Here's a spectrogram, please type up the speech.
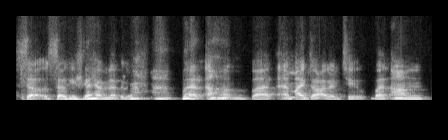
So so he's gonna have another girl. But um, but and my daughter too. But um,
